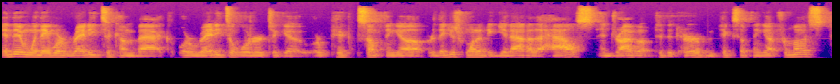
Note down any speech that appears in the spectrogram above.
And then when they were ready to come back or ready to order to go or pick something up, or they just wanted to get out of the house and drive up to the curb and pick something up from us,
